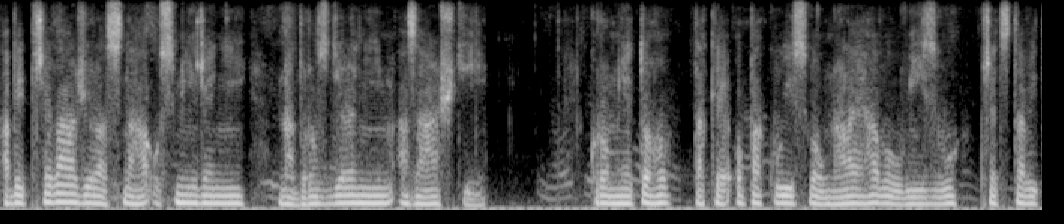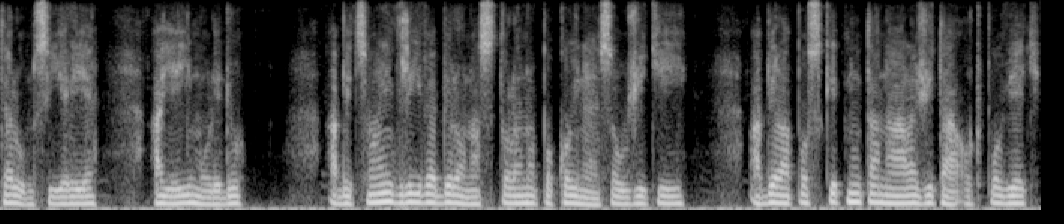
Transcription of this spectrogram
aby převážila snaha o smíření nad rozdělením a záští. Kromě toho také opakuji svou naléhavou výzvu představitelům Sýrie a jejímu lidu, aby co nejdříve bylo nastoleno pokojné soužití a byla poskytnuta náležitá odpověď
